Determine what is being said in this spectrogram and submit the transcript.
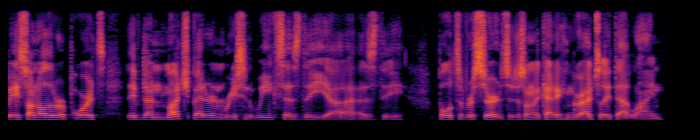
based on all the reports, they've done much better in recent weeks as the uh, as the Bolts have resurged. So I just want to kind of congratulate that line.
